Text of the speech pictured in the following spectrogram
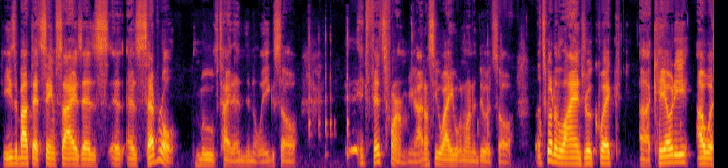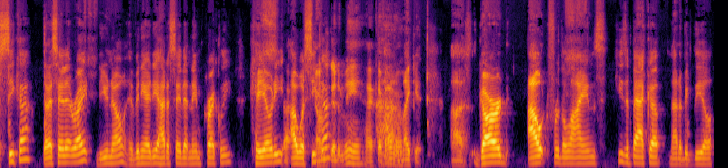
He's about that same size as as, as several move tight ends in the league. So it fits for him. You know, I don't see why he wouldn't want to do it. So let's go to the Lions real quick. Uh, Kayode Awosika. Did I say that right? Do you know? Have any idea how to say that name correctly? Kayode Awasika. Sounds good to me. I, I like it. Uh, guard out for the Lions. He's a backup, not a big deal.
